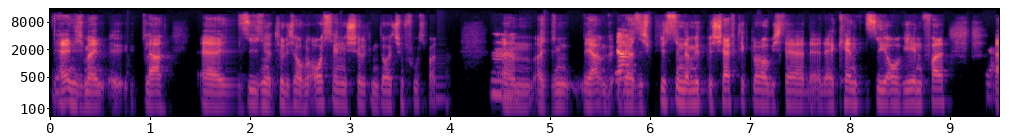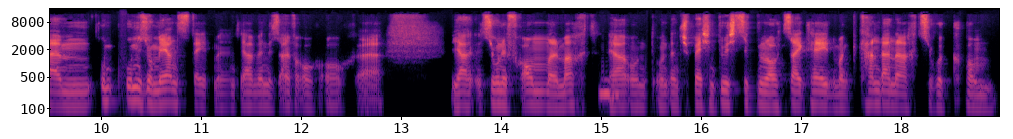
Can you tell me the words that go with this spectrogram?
Ja, ich meine, äh, klar, äh, sie ist natürlich auch ein Aushängeschild im deutschen Fußball. Mhm. Ähm, also, ja, ja, wer sich ein bisschen damit beschäftigt, glaube ich, der, der, der, kennt sie auf jeden Fall. Ja. Ähm, um, umso mehr ein Statement, ja, wenn es einfach auch, auch äh, ja, so eine Frau mal macht, mhm. ja, und, und entsprechend durchzieht und auch zeigt, hey, man kann danach zurückkommen,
